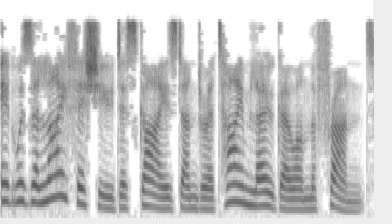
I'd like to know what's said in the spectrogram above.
It was a Life issue disguised under a Time logo on the front.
